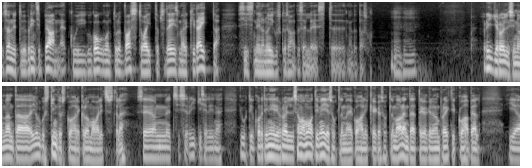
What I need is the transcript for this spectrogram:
see on, ütleme, printsipiaalne, et kui, kui kogukond tuleb vastu, aitab seda eesmärki täita, siis neil on õigus ka saada selle eest äh, nii-öelda tasu mm. -hmm riigi roll siin on anda julgust, kindlust kohalikele omavalitsustele. see on nüüd siis riigi selline juhtiv, koordineeriv roll, samamoodi meie suhtleme kohalikega, suhtleme arendajatega, kellel on projektid koha peal, ja,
